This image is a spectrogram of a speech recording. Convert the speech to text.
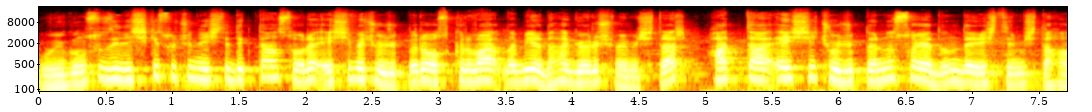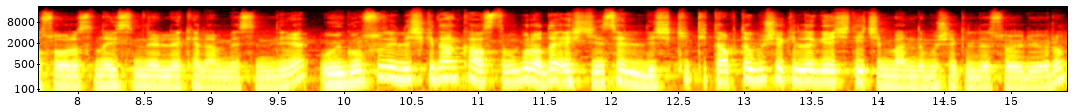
Uygunsuz ilişki suçunu işledikten sonra eşi ve çocukları Oscar Wilde'la bir daha görüşmemişler. Hatta eşi çocuklarının soyadını değiştirmiş daha sonrasında isimleri lekelenmesin diye. Uygunsuz ilişkiden kastım burada eşcinsel ilişki. Kitapta bu şekilde geçtiği için ben de bu şekilde söylüyorum.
